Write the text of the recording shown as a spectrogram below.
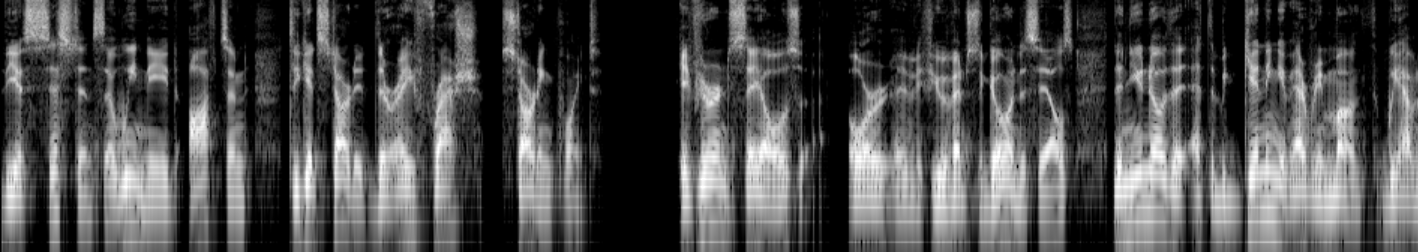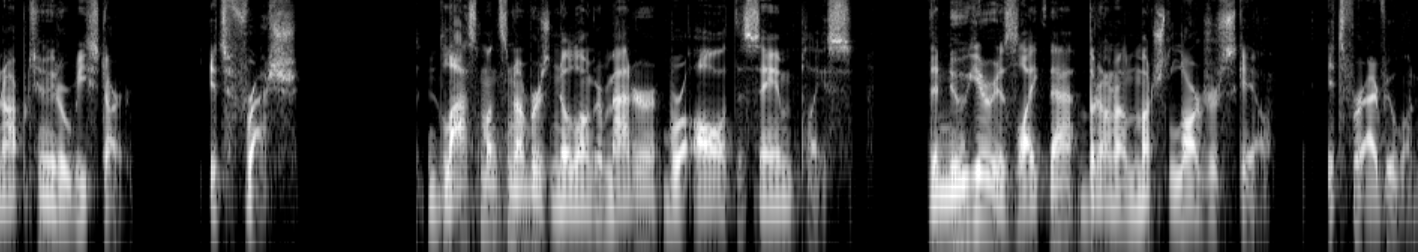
the assistance that we need often to get started. They're a fresh starting point. If you're in sales or if you eventually go into sales, then you know that at the beginning of every month, we have an opportunity to restart. It's fresh. Last month's numbers no longer matter. We're all at the same place. The new year is like that, but on a much larger scale. It's for everyone.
